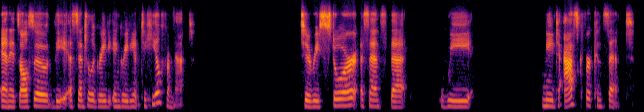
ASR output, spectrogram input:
And it's also the essential ingredient to heal from that. To restore a sense that we need to ask for consent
